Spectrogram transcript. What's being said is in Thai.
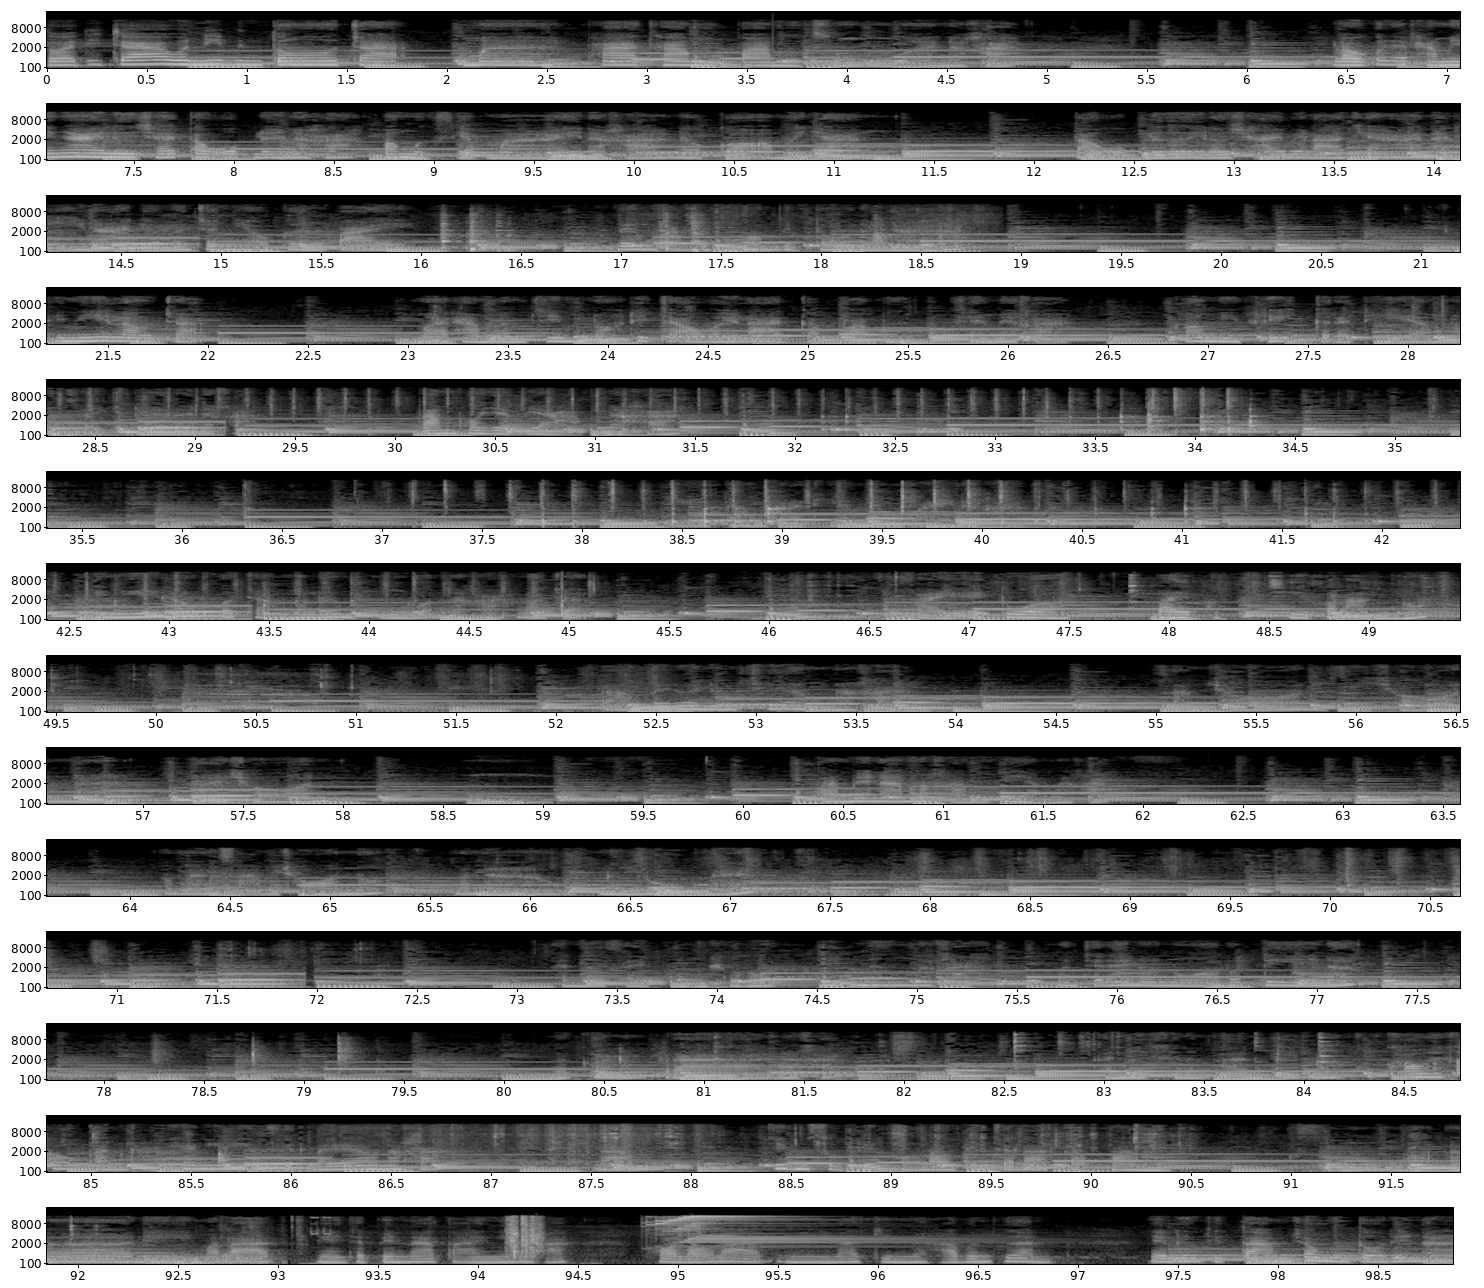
สวัสดีจ้า วันนี้เป็นโตจะมาพาทำปลาหมึกสูงหัวนะคะ เราก็จะทำง่ายๆเลยใช้เตาอบเลยนะคะปลาหมึกเสียบไม้นะคะ แล้วก็เอามาย่าง เตาอบเลยเราใช้เวลาแค่ 5 นาทีนะ เดี๋ยวมันจะเหนียวเกินไป เริ่มทำไปพร้อมเป็นโตเลยนะ ทีนี้เราจะมาทำน้ำจิ้มเนาะที่จะเอาไว้ราดกับปลาหมึกใช่ไหมคะ ก็มีพริกกระเทียมเนาะใส่เกลือด้วยนะคะ ตามพอหยาบๆนะคะ นี่ตามกระเทียมลงไปนะคะ ทีนี้เราก็จะมาเริ่มปรุงรสนะคะ เราจะใส่ไอตัวใบผักชีฝรั่งเนาะ ตามไปด้วยน้ำเชื่อมนะคะสามช้อนสี่ช้อน ด้วยน้ำมะขามเปียกนะคะ ประมาณสามช้อนเนาะมะนาวหนึ่งลูกนะ อันนี้ใส่ผงชูรสนิดนึงนะคะ มันจะได้นัวๆรสดีนะ แล้วก็น้ำปลานะคะ อันนี้คือน้ำตาลปี๊บนะคลุกเข้าให้เข้ากันค่ะแค่นี้เอง จิ้มสูตรเด็ดของเราที่จะราดกับปลาหมึกสูงหัวอ่านี่มาราดเนี่ยจะเป็นหน้าตาอย่างนี้นะคะ พอเราราดนี่น่ากินไหมคะเพื่อนๆอย่าลืมติดตามช่องมินโตด้วยนะ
